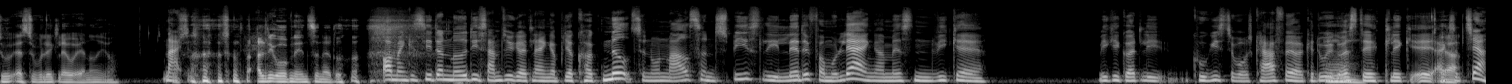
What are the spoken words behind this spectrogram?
Du, altså, du ville ikke lave andet, jo. Nej. Aldrig åbne internettet. Og man kan sige, at den måde, de samtykkeerklæringer bliver kogt ned til nogle meget sådan spiselige, lette formuleringer med sådan, vi kan, vi kan godt lide cookies til vores kaffe, og kan du ikke Mm. også det? Klik øh, accepter.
